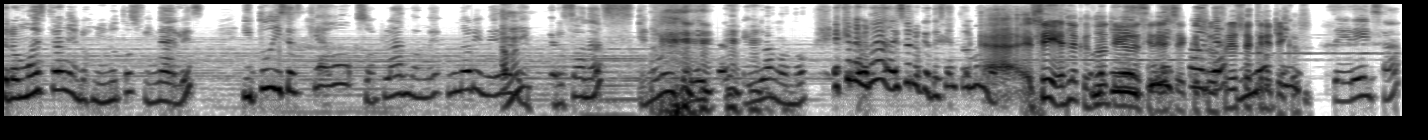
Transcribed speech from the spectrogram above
te lo muestran en los minutos finales, y tú dices, ¿qué hago soplándome una hora y media de personas que no me interesan, que vivan o no? Es que la verdad, eso es lo que decían todo el mundo. Ah, sí, es lo que yo te iba a decir, que sufrió esas no críticas. Te interesa,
